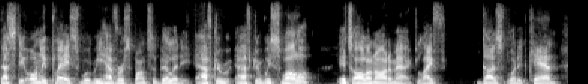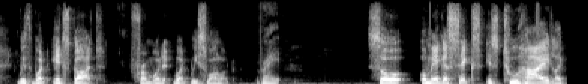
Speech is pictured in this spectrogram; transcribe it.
that's the only place where we have responsibility after after we swallow it's all on automatic life does what it can with what it's got from what it, what we swallowed Right. so omega 6 is too high like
